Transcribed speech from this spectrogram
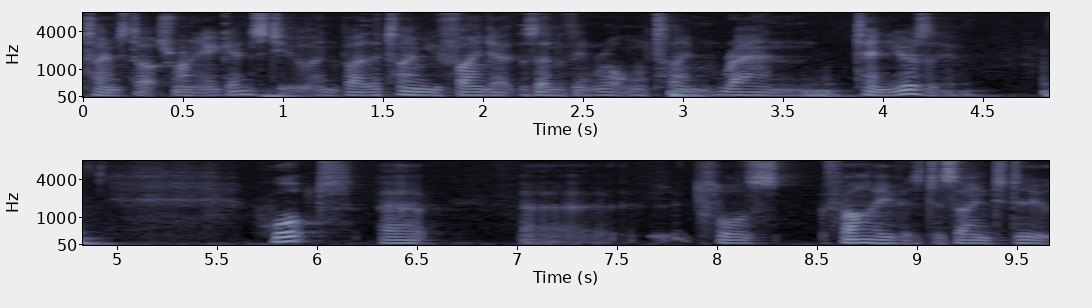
time starts running against you, and by the time you find out there's anything wrong, time ran 10 years ago. What uh, uh, Clause 5 is designed to do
